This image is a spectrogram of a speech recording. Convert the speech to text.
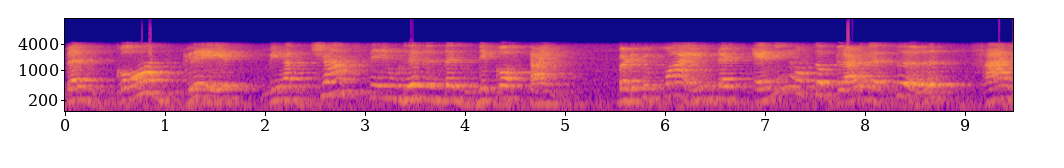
then God's grace we have just saved him in the nick of time. But if you find that any of the blood vessels has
